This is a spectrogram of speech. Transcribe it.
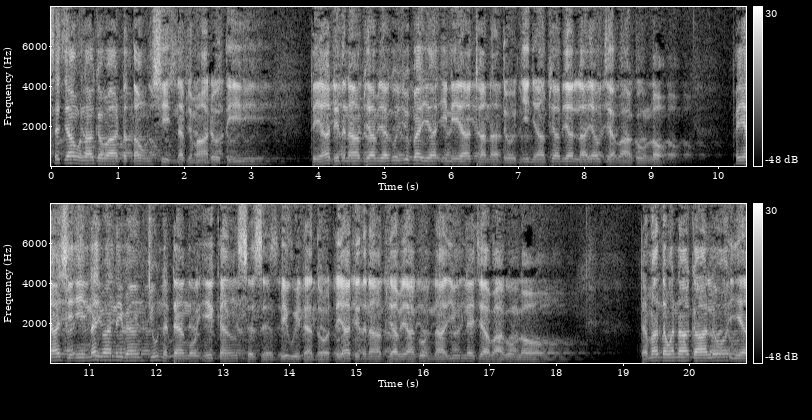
စัจ java လာကဘာတသောရှိနတ်မြမာတို့သည်တရားဒေသနာပြပြကိုရွတ်ပတ်ရာဤနေရာဌာနသို့ညီညာပြပြလာရောက်ကြပါကုန်လော့ဖယားရှင်ဤနတ်ရွာနိဗ္ဗာန်ကျိုးနှစ်တန်ကိုဧကံဆက်ဆက်ဘေဝိတတ်သောတရားဒေသနာပြပြကိုနာယူလဲကြပါကုန်လော့ဓမ္မတဝနာကာလောယံ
